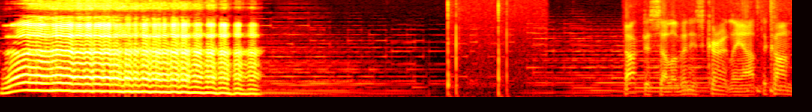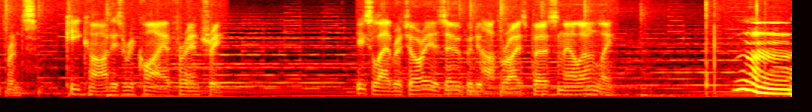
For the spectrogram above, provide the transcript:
Dr. Sullivan is currently at the conference. Keycard is required for entry. His laboratory is open to authorized personnel only. hmm.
